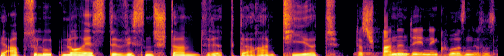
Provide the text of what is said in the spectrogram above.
Der absolut neueste Wissensstand wird garantiert. Das Spannende in den Kursen ist es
